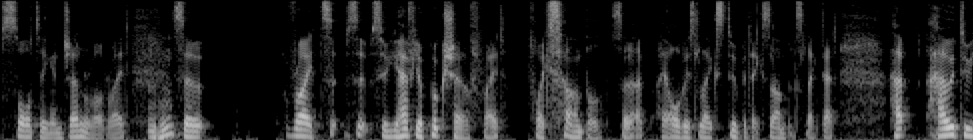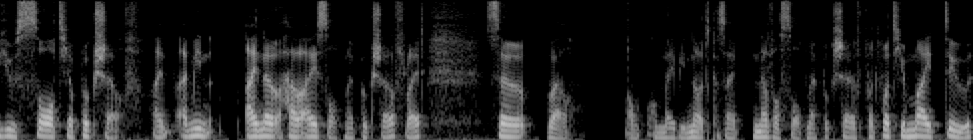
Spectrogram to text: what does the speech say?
sorting in general, right? Mm-hmm. So, right, so, so, you have your bookshelf, right? For example, so I, I always like stupid examples like that. How how do you sort your bookshelf? I I mean, I know how I sort my bookshelf, right? So, well, or, or maybe not, because I never sort my bookshelf. But what you might do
